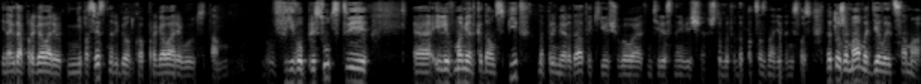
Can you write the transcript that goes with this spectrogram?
иногда проговаривают не непосредственно ребенку, а проговаривают там в его присутствии, э, или в момент, когда он спит, например, да, такие еще бывают интересные вещи, чтобы это до подсознания донеслось. Но это уже мама делает сама.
